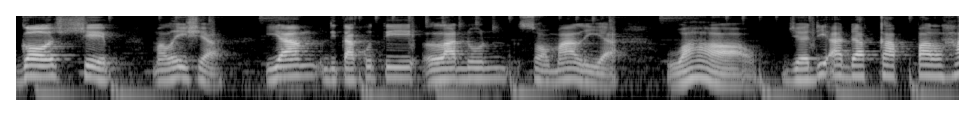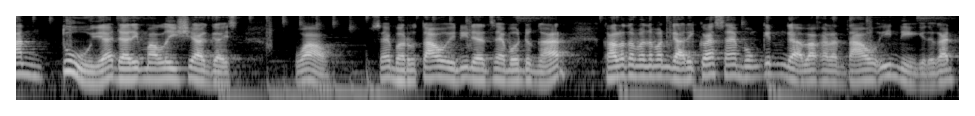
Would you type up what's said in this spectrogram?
Ghost Ship Malaysia Yang ditakuti Lanun Somalia Wow jadi ada kapal hantu ya dari Malaysia guys. Wow, saya baru tahu ini dan saya baru dengar. Kalau teman-teman nggak request, saya mungkin nggak bakalan tahu ini gitu kan.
